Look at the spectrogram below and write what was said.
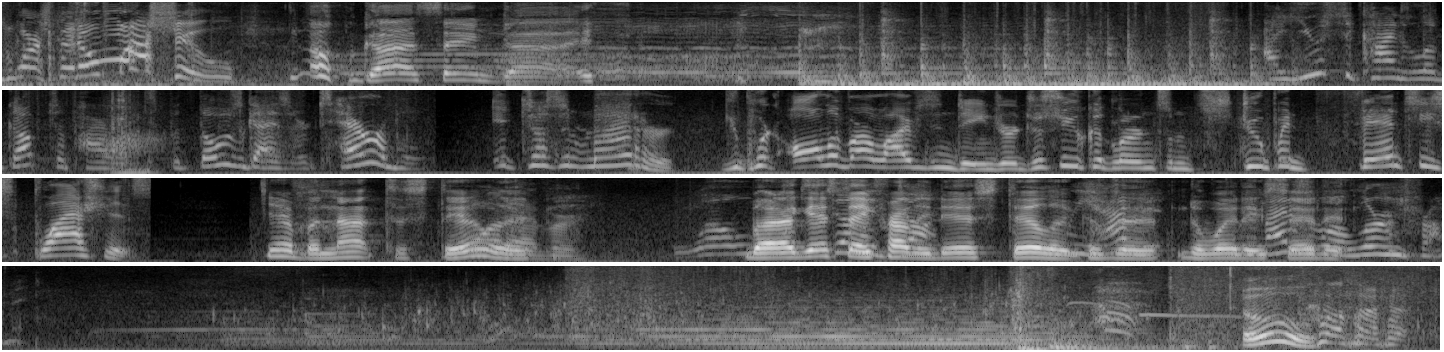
Is worse than Omashu! Oh God, same guy. I used to kind of look up to pirates, but those guys are terrible. It doesn't matter. You put all of our lives in danger just so you could learn some stupid fancy splashes. Yeah, but not to steal it. Well, But I guess they probably done. did steal it because the, the way we they might said well it. learn from it. Oh,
